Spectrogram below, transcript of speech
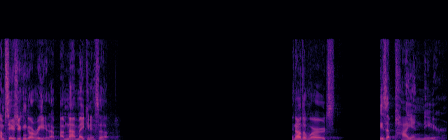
I'm serious, you can go read it. I'm not making this up. In other words, he's a pioneer.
